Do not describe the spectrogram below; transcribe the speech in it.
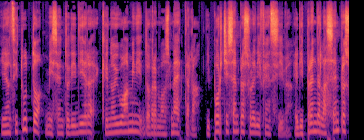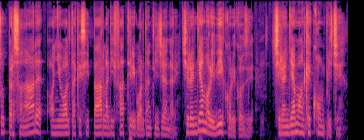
Innanzitutto mi sento di dire che noi uomini dovremmo smetterla di porci sempre sulle difensive e di prenderla sempre sul personale ogni volta che si parla di fatti riguardanti i generi. Ci rendiamo ridicoli così, ci rendiamo anche complici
